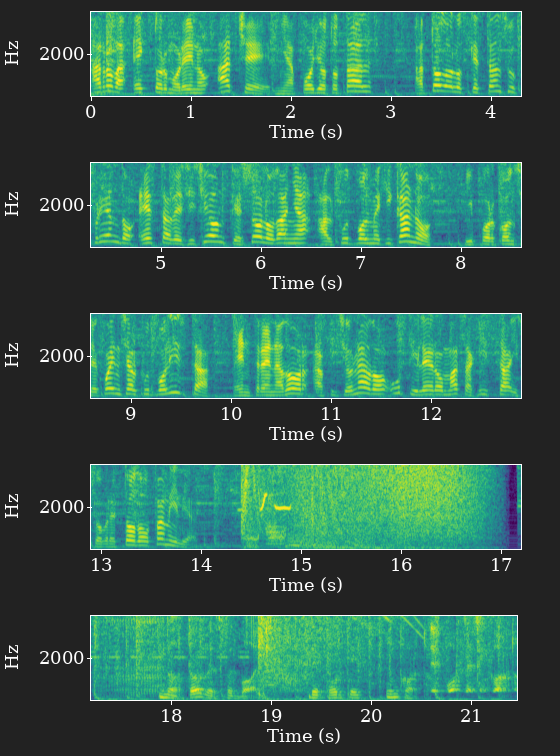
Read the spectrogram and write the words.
arroba Héctor Moreno H. Mi apoyo total a todos los que están sufriendo esta decisión que solo daña al fútbol mexicano y por consecuencia al futbolista, entrenador, aficionado, utilero, masajista y sobre todo familias. No todo es fútbol. Deportes en corto. Deportes en corto.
